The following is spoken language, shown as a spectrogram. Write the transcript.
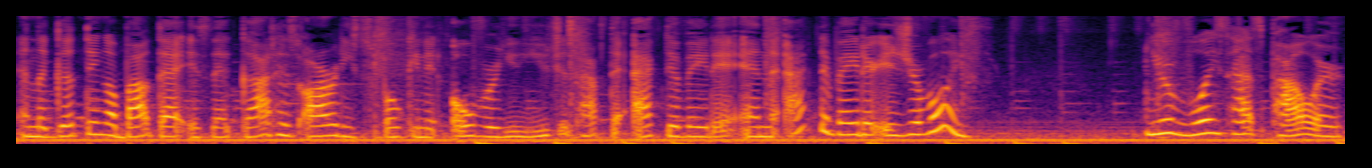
And the good thing about that is that God has already spoken it over you. You just have to activate it. And the activator is your voice. Your voice has power.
